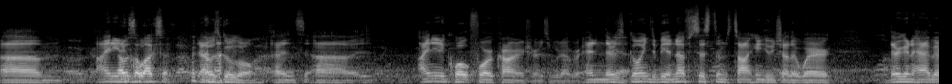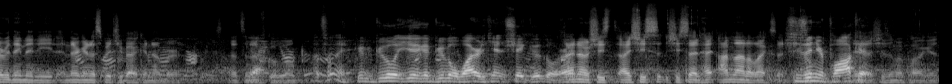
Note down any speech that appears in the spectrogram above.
Um, I need That was quote- Alexa. that was Google. And, uh, I need a quote for car insurance or whatever. And there's Yeah. going to be enough systems talking to each other where they're going to have everything they need and they're going to spit you back a number. That's enough, Yeah. Google. That's funny. Google, you get Google Wired. You can't shake Google, right? I know she's, I, she, she said, hey, I'm not Alexa. She She's in your pocket. Yeah, she's in my pocket.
